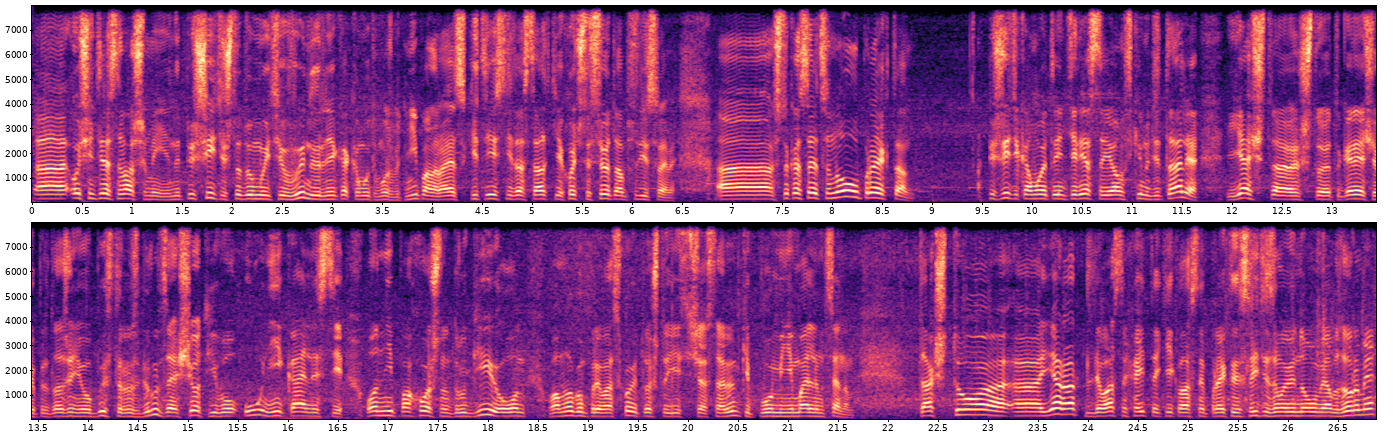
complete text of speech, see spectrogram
Очень интересно ваше мнение. Напишите, что думаете вы. Наверняка кому-то, может быть, не понравится. Какие-то есть недостатки. Хочется все это обсудить с вами. Что касается нового проекта, Пишите, кому это интересно, я вам скину детали. Я считаю, что это горячее предложение, его быстро разберут за счет его уникальности. Он не похож на другие, он во многом превосходит то, что есть сейчас на рынке по минимальным ценам. Так что э, я рад для вас находить такие классные проекты. Следите за моими новыми обзорами.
